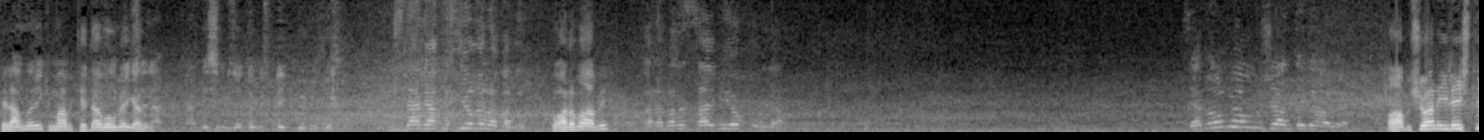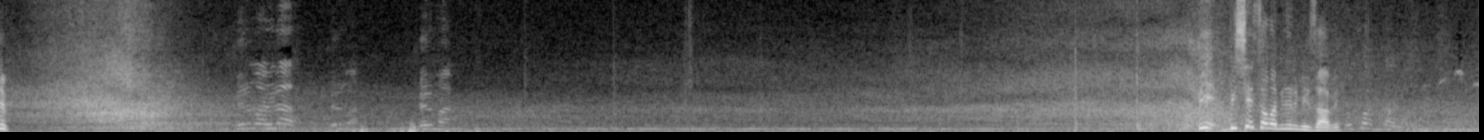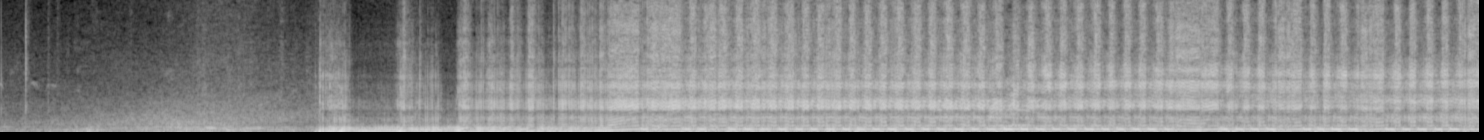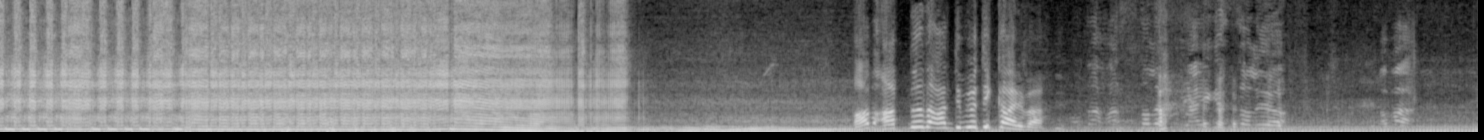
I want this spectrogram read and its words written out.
Selamünaleyküm abi. Tedavi olmaya geldim. Selam. Kardeşim biz otobüs bekliyoruz. Bizle alakası yok arabanın. Bu araba abi. Arabanın sahibi yok burada. Sen olmuyor mu şu an tedavi? Abi şu an iyileştim. Kırma Ünal. Kırma. Kırma. Bir, bir ses alabilir miyiz abi? Ufaktan. Abi attığı da antibiyotik galiba. O da hastalık yaygın salıyor. Baba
